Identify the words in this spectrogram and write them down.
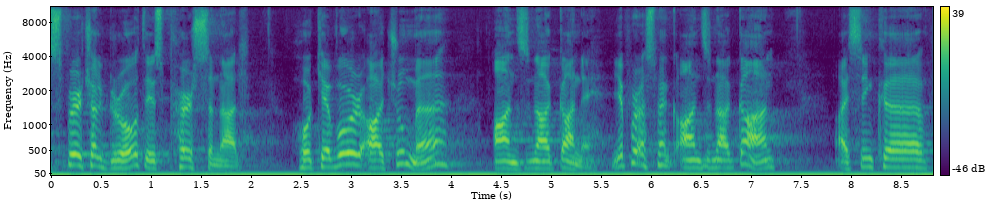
spiritual growth is personal։ Հոգևոր աճումը անձնական է։ Երբ որ ասում ենք անձնական, այսինքն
